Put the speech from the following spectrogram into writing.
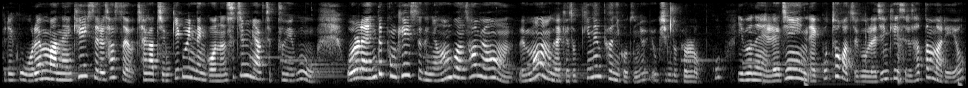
그리고 오랜만에 케이스를 샀어요. 제가 지금 끼고 있는 거는 수진미약 제품이고 원래 핸드폰 케이스 그냥 한 번 사면 웬만하면 그냥 계속 끼는 편이거든요. 욕심도 별로 없고 이번에 레진에 꽂혀가지고 레진 케이스를 샀단 말이에요.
